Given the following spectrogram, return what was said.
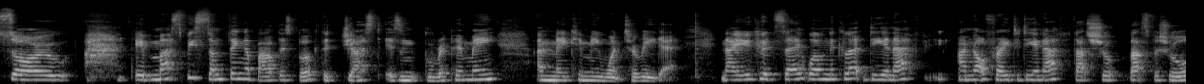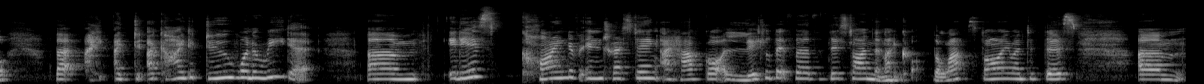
So it must be something about this book that just isn't gripping me and making me want to read it. Now you could say, well, Nicola, DNF, I'm not afraid to DNF, that's sure, that's for sure. But I, I, I kind of do want to read it. Um, it is kind of interesting. I have got a little bit further this time than I got the last time I did this. Um,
